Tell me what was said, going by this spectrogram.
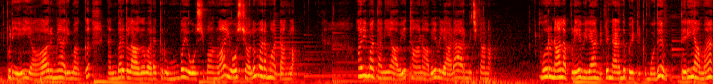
இப்படியே யாருமே அரிமாக்கு நண்பர்களாக வரக்கு ரொம்ப யோசிப்பாங்களாம். யோசிச்சாலும் வரமாட்டாங்களாம். அரிமா தனியாவே தானாவே விளையாட ஆரம்பிச்சிட்டானாம். ஒரு நாள் அப்படியே விளையாண்டுட்டு நடந்து போயிட்டு இருக்கும்போது தெரியாம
